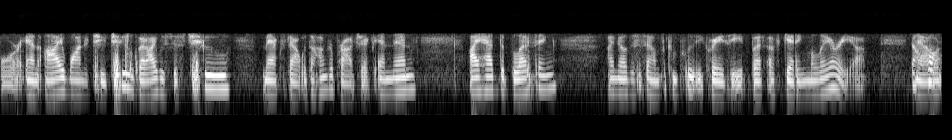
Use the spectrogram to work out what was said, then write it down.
for. And I wanted to too, but I was just too maxed out with the Hunger Project. And then I had the blessing. I know this sounds completely crazy, but of getting malaria. Now,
